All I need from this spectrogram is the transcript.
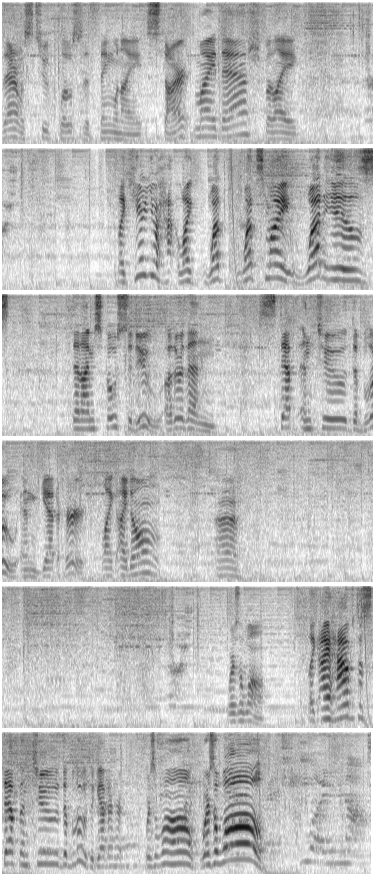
There I was too close to the thing when I start my dash, but like like here you have like what what's my what is that I'm supposed to do other than step into the blue and get hurt? Like I don't uh Where's the wall? Like I have to step into the blue to get hurt. Where's the wall? Where's the wall? You are not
